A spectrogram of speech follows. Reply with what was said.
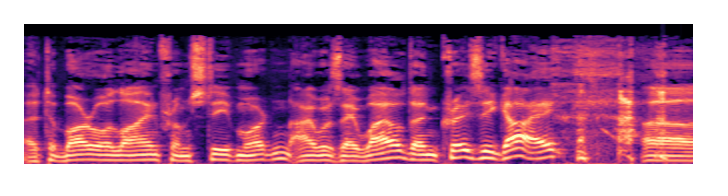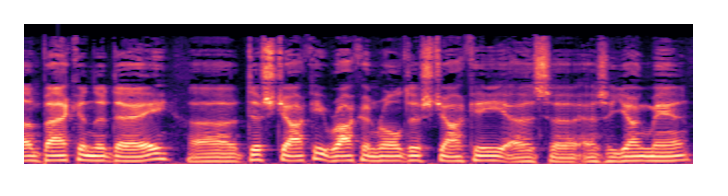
uh, to borrow a line from Steve Martin, I was a wild and crazy guy uh, back in the day. Uh, disc jockey, rock and roll disc jockey as a, as a young man,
